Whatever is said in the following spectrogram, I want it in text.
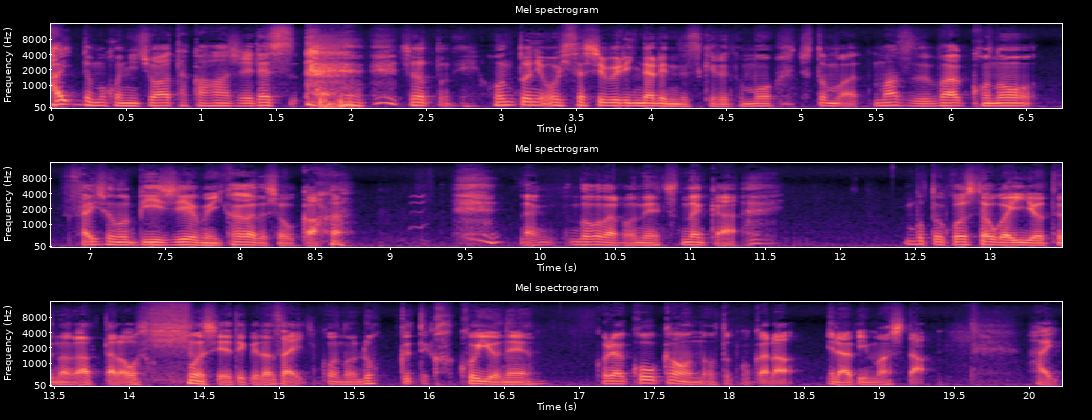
はい、どうもこんにちは、高橋です。ちょっとね、本当にお久しぶりになるんですけれども、ちょっとま、まずはこの最初の BGM いかがでしょうか？なんどうだろうね、ちょっとなんか、もっとこうした方がいいよっていうのがあったら 教えてください。このロックってかっこいいよね。これは効果音のとこから選びました。はい。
